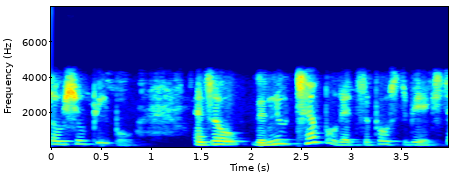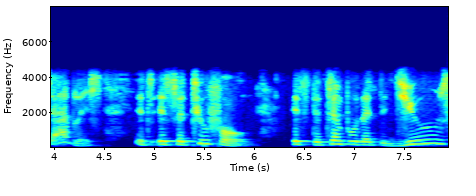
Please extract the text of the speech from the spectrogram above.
social people. And so the new temple that's supposed to be established, it's, it's a twofold. It's the temple that the Jews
